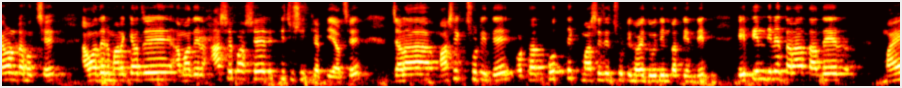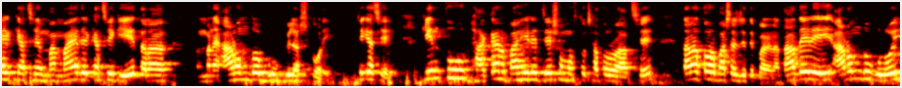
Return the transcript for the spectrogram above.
কারণটা হচ্ছে আমাদের মার্কাজে আমাদের আশেপাশের কিছু শিক্ষার্থী আছে যারা মাসিক ছুটিতে, অর্থাৎ প্রত্যেক মাসে যে ছুটি হয় দুই দিন বা তিন দিন, এই তিন দিনে তারা তাদের মায়ের কাছে মায়েদের কাছে গিয়ে তারা মানে আনন্দ, বুক বিলাস করে, ঠিক আছে? কিন্তু ঢাকার বাইরে যে সমস্ত ছাত্ররা আছে, তারা তো আর বাসায় যেতে পারে না। তাদের এই আনন্দগুলোই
